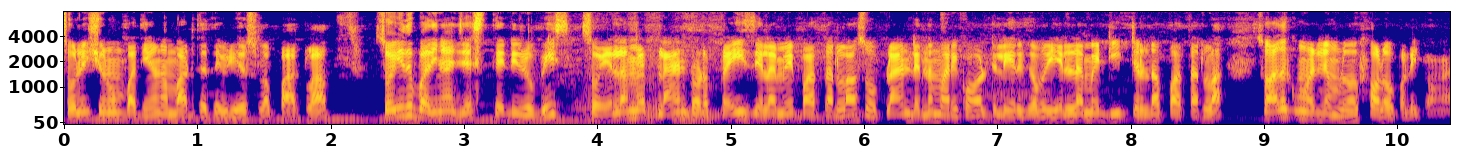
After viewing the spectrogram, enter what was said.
சொல்யூஷனும் பார்த்தீங்கன்னா நம்ம அடுத்தடுத்த வீடியோஸில் பார்க்கலாம். ஸோ இது பார்த்தீங்கன்னா ஜஸ்ட் தேர்ட்டி ருபீஸ் ஸோ எல்லாமே பிளான்ட்டோட ப்ரைஸ் எல்லாமே பார்த்துடலாம் ஸோ பிளான்ட் எந்த மாதிரி குவாலிட்டியில் இருக்குது எல்லாமே டீட்டெயில்டாக பார்த்துடலாம் ஸோ அதுக்கு முன்னாடி நம்மள ஃபாலோ பண்ணிக்கோங்க.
